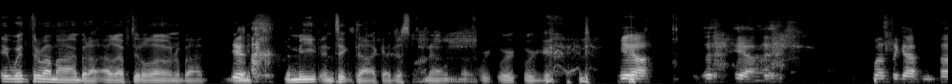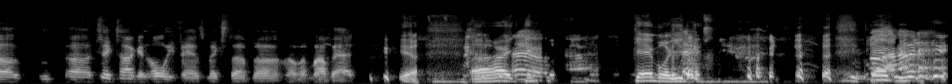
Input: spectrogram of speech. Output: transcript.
it went through my mind, but I, I left it alone about the, meat, the meat and TikTok. I just no, no we're, we're we're good. Yeah, yeah. Must have got uh, uh, TikTok and OnlyFans mixed up. Uh, uh, my bad. yeah. All right, oh, Campbell, are you? well, Campbell, I'm gonna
